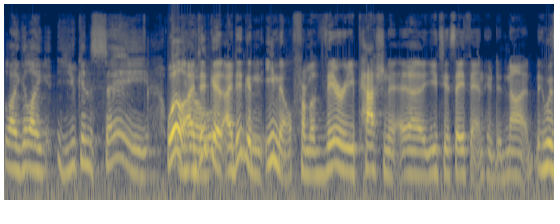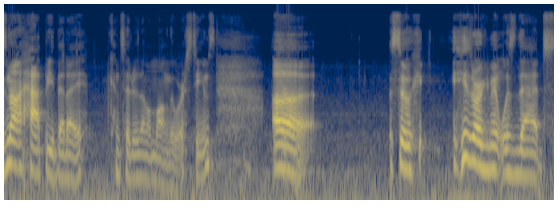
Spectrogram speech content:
Like, like you can say. Well, I did get I did get an email from a very passionate uh, UTSA fan who did not who was not happy that I consider them among the worst teams. Uh, so he, his argument was that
